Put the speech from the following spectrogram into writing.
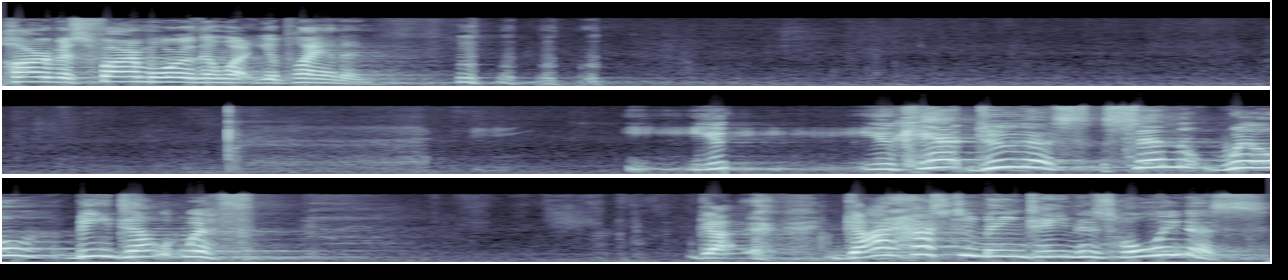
harvest far more than what you planted. you, you can't do this. Sin will be dealt with. God, God has to maintain his holiness.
